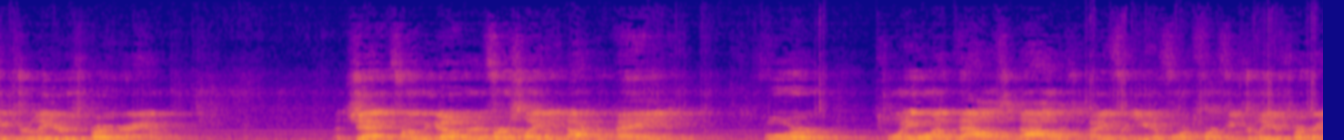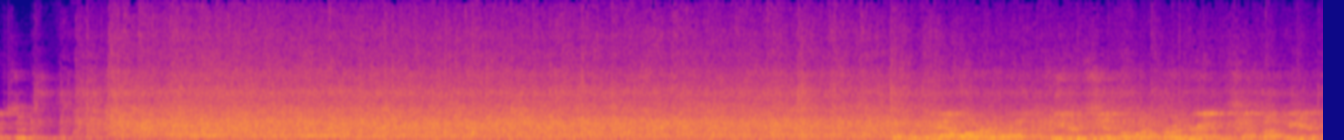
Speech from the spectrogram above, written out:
Future Leaders Program a check from the governor and first lady and Dr. Payne for $21,000 to pay for uniforms for our Future Leaders Program. So we have our uh, leadership of our program step up here,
